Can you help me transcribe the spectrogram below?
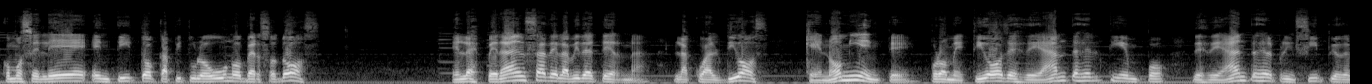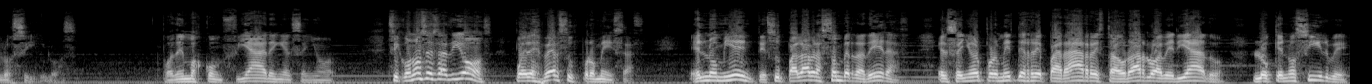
como se lee en Tito capítulo 1 verso 2. En la esperanza de la vida eterna, la cual Dios, que no miente, prometió desde antes del tiempo, desde antes del principio de los siglos. Podemos confiar en el Señor. Si conoces a Dios, puedes ver sus promesas. Él no miente, sus palabras son verdaderas. El Señor promete reparar, restaurar lo averiado, lo que no sirve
